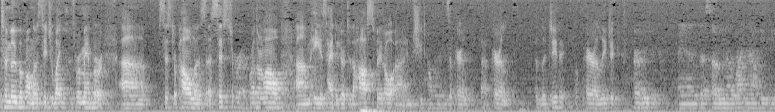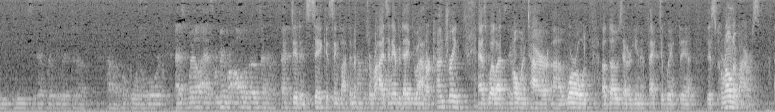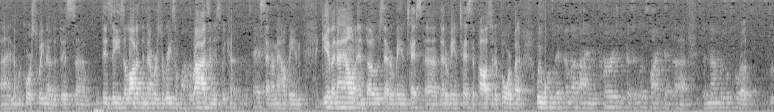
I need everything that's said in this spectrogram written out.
to move upon those situations. Remember, uh, Sister Paula's a sister, and brother-in-law, um, he has had to go to the hospital, uh, and she told me he's a uh, paralytic, paralytic paralytic. And uh, so, you know, right now he, he, he needs to definitely lifted up uh, before the Lord. As well as remember all of those that are affected and sick. It seems like the numbers are rising every day throughout our country, as well as the whole entire uh, world of those that are getting affected with the, this coronavirus. And of course, we know that this uh, disease, a lot of the numbers, the reason why they're rising is because tests that are now being given out and those that are being test uh, that are being tested positive for. But we want to lift them up. I am encouraged because it looks like that uh, the numbers are sort of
